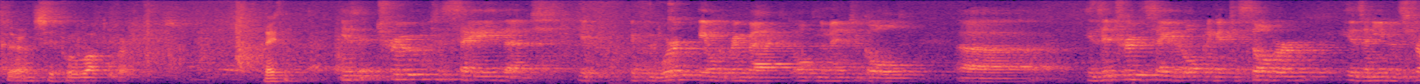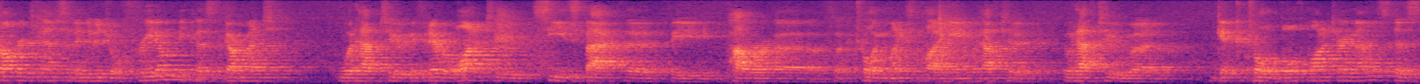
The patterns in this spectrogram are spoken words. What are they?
currency for what purpose. Nathan? Is it true to say that if, if we were able to bring back, open the mint to gold, uh, is it true to say that opening it to silver is an even stronger defense of individual freedom because the government would have to, if it ever wanted to seize back the, the power uh, of uh, controlling the money supply again, it would have to, it would have to uh, get control of both monetary metals? Does,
